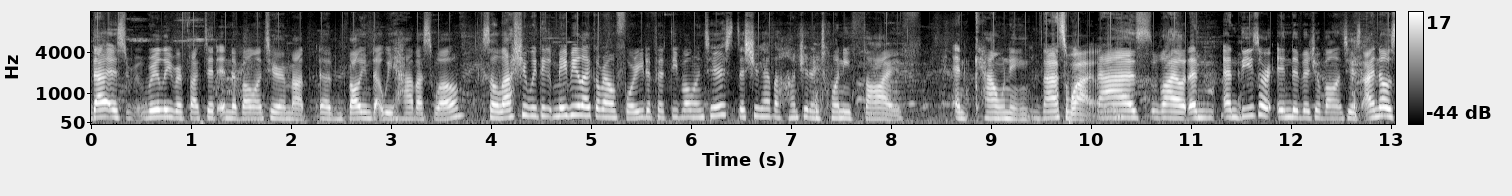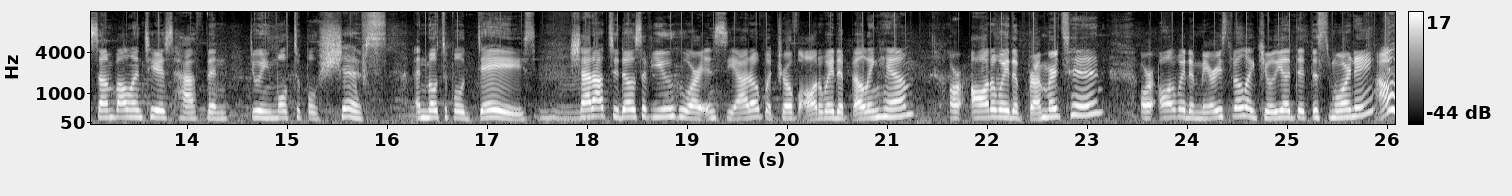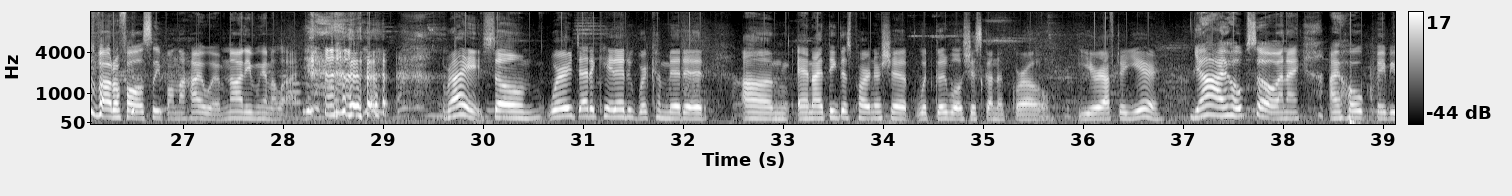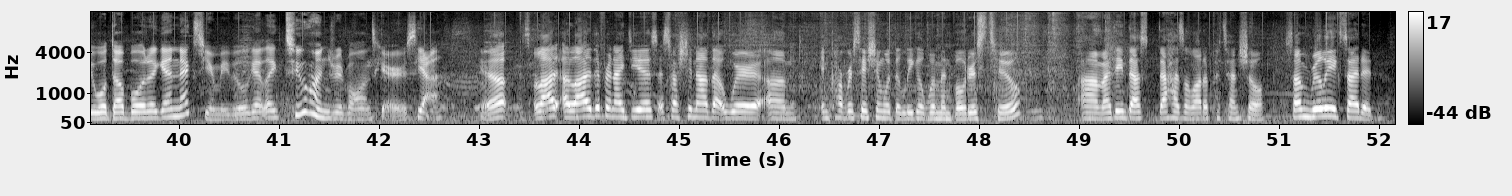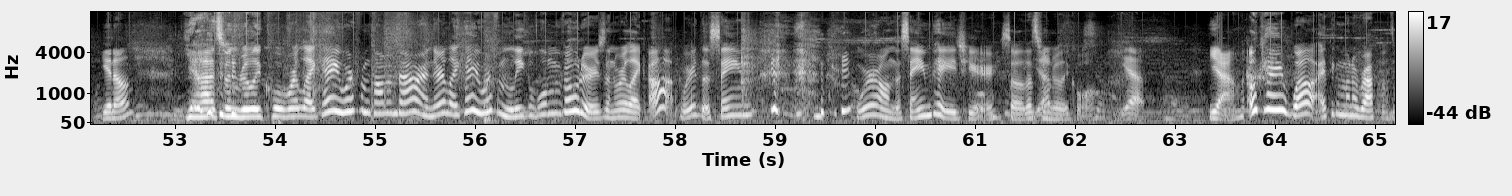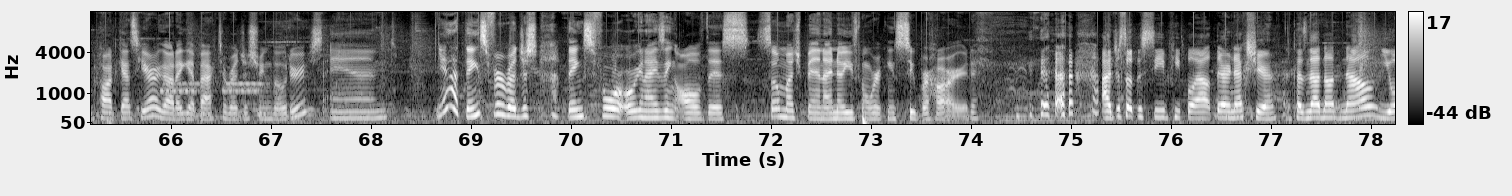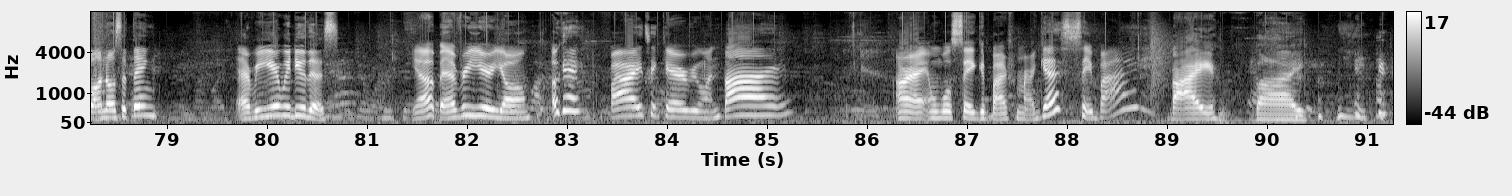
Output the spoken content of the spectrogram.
that is really reflected in the volunteer amount uh, volume that we have as well. So last year we did maybe like around 40 to 50 volunteers. This year we have 125 and counting. That's wild. That's wild. And and these are individual volunteers. I know some volunteers have been doing multiple shifts and multiple days. Shout out to those of you who are in Seattle but drove all the way to Bellingham or all the way to Bremerton or all the way to Marysville like Julia did this morning. I was about to fall asleep on the highway. I'm not even gonna lie. Right. So we're dedicated, we're committed, um, and I think this partnership with Goodwill is just gonna grow year after year. Yeah, I hope so, and I I hope maybe we'll double it again next year. Maybe we'll get like 200 volunteers. Yeah. Yep, a lot, a lot of different ideas, especially now that we're um, in conversation with the League of Women Voters too. Um, I think that's that has a lot of potential. So I'm really excited. You know. Yeah, it's been really cool. We're like, hey, we're from Common Power, and they're like, hey, we're from League of Women Voters, and we're like, ah, we're the same. we're on the same page here. So that's been really cool. Yeah. Yeah. Okay. Well, I think I'm gonna wrap up the podcast here. I gotta get back to registering voters, and yeah, thanks for regist- Thanks for organizing all of this so much, Ben. I know you've been working super hard. I just hope to see people out there next year because now, now, now you all know it's a thing. Every year we do this. Yep. Every year, y'all. Okay. Bye. Take care, everyone. Bye. All right, and we'll say goodbye from our guests. Say bye. Bye. Bye.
